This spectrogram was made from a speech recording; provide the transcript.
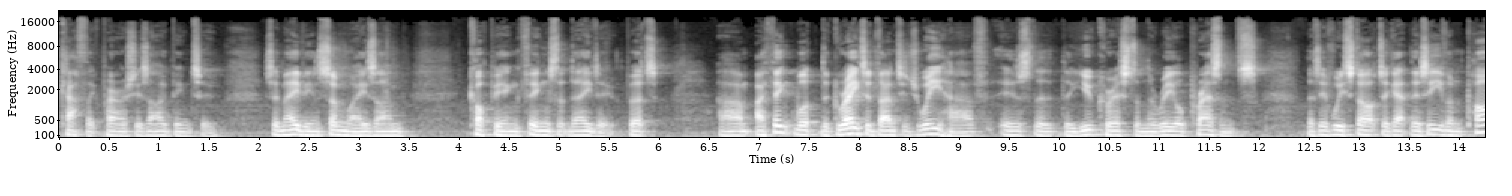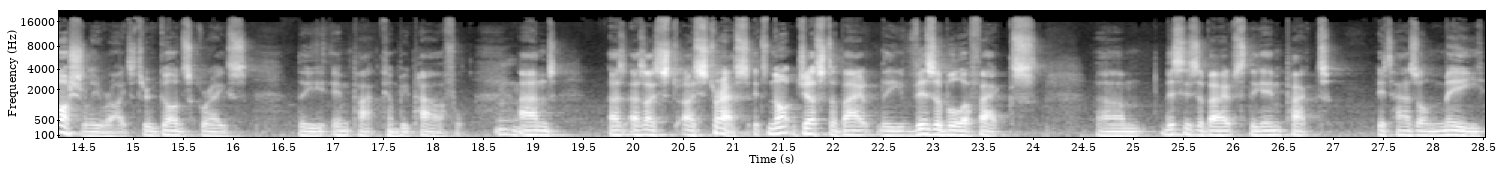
Catholic parishes I've been to. So maybe in some ways I'm copying things that they do. But um, I think what the great advantage we have is the, the Eucharist and the real presence. That if we start to get this even partially right through God's grace, the impact can be powerful. Mm-hmm. And as, as I, st- I, stress, it's not just about the visible effects. Um, this is about the impact it has on me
